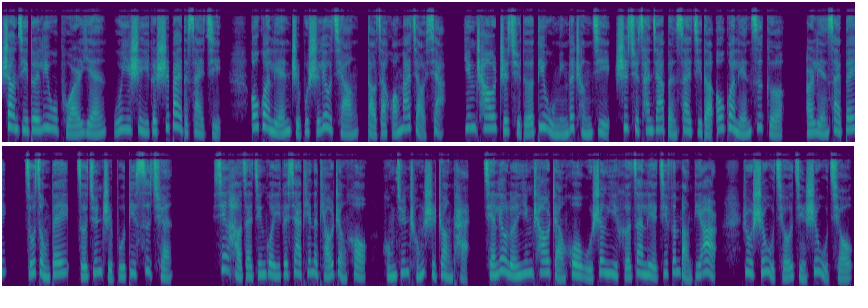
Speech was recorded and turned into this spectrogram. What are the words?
上季对利物浦而言无疑是一个失败的赛季，欧冠联止步十六强，倒在皇马脚下；英超只取得第五名的成绩，失去参加本赛季的欧冠联资格，而联赛杯、足总杯则均止步第四圈。幸好在经过一个夏天的调整后，红军重拾状态，前六轮英超斩获五胜一和，暂列积分榜第二，入十五球仅失五球，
